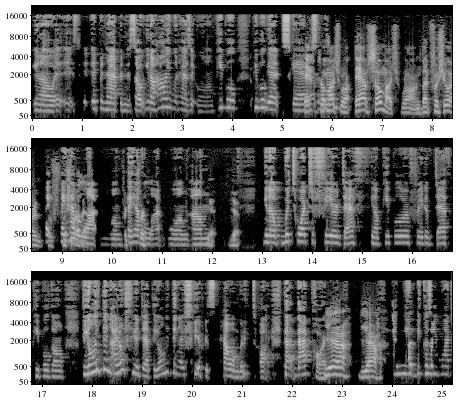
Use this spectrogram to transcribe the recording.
You know, it, it's it, been happening. So you know, Hollywood has it wrong. People people get scared. They have so, much wrong. They have so much wrong, but for sure, they, for they sure have that, a lot wrong. For, they have for, a lot wrong. Um, yeah, yeah. You know, we're taught to fear death. You know, people are afraid of death. People don't. The only thing I don't fear death. The only thing I fear is how I'm going to die. That that part. Yeah, yeah. I mean, because I watch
